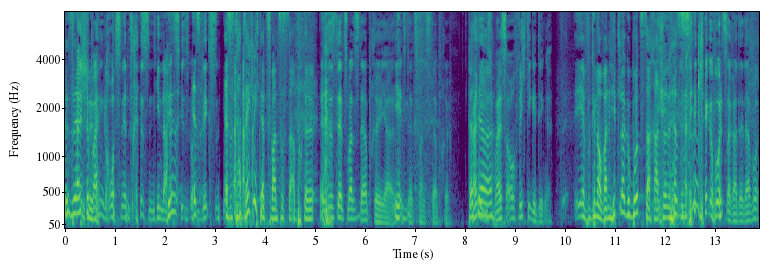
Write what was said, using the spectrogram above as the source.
Sehr Meine schön. beiden großen Interessen, die Nazis und es, Wichsen. es ist tatsächlich der 20. April. Es ist der 20. April, ja, es Ja. ist der 20. April. Das Reini, ja, ich weiß auch wichtige Dinge. Ja, genau, wann Hitler Geburtstag hatte. Das Hitler Geburtstag hatte, da wo,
